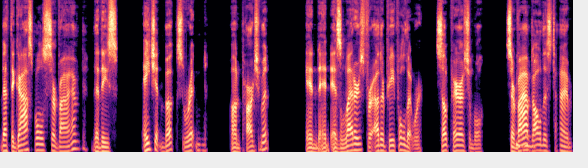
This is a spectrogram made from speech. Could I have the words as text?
that the Gospels survived, that these ancient books written on parchment and, and as letters for other people that were so perishable survived Mhm. all this time.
